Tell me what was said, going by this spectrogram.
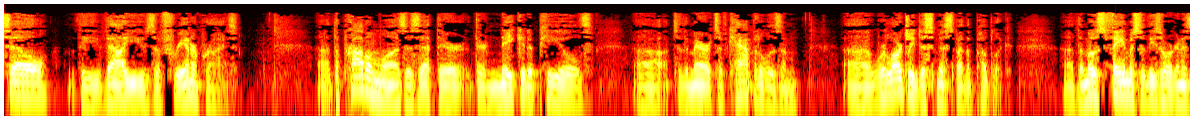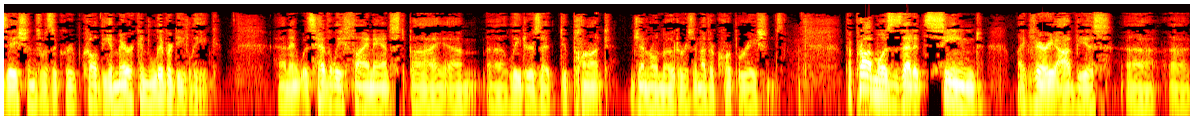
sell the values of free enterprise. Uh, the problem was is that their their naked appeals uh, to the merits of capitalism uh, were largely dismissed by the public. the most famous of these organizations was a group called the American Liberty League, and it was heavily financed by um, leaders at DuPont, General Motors, and other corporations. The problem was is that it seemed like very obvious uh, uh,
